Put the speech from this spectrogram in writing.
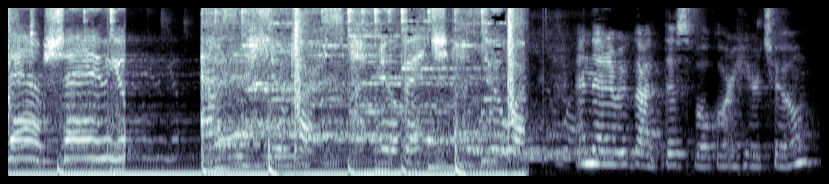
damn shame. You. And then we've got this vocal right here too.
